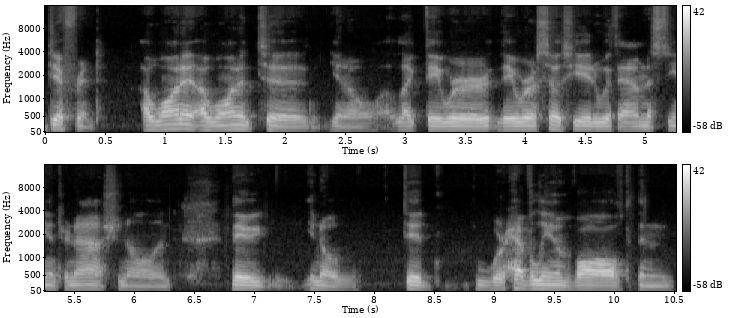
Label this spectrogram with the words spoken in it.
different. I wanted I wanted to you know like they were they were associated with Amnesty International and they you know did were heavily involved in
